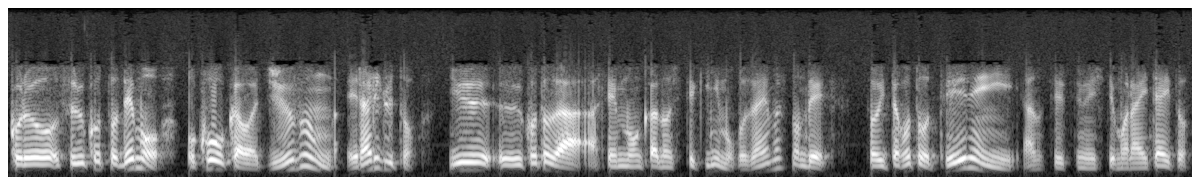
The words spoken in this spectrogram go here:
これをすることでも効果は十分得られるということが専門家の指摘にもございますのでそういったことを丁寧に説明してもらいたいと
